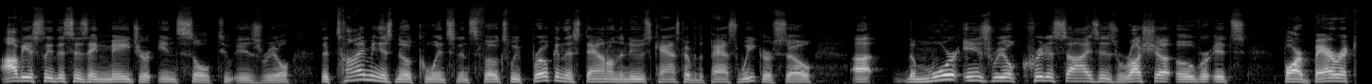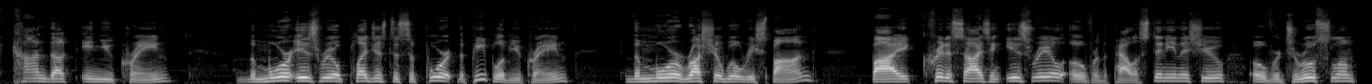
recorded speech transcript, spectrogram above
Obviously, this is a major insult to Israel. The timing is no coincidence, folks. We've broken this down on the newscast over the past week or so. Uh, the more Israel criticizes Russia over its barbaric conduct in Ukraine, the more Israel pledges to support the people of Ukraine, the more Russia will respond. by criticizing Israel over the Palestinian issue, over Jerusalem,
